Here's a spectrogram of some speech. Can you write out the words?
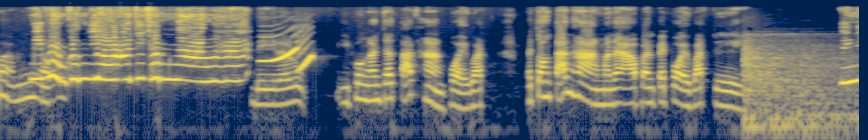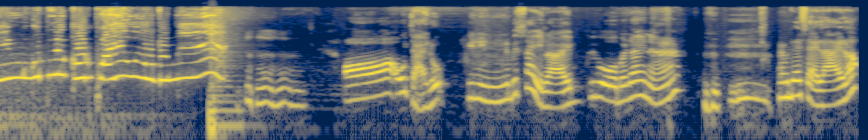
อะมันมีเดี๋ยวผมคน เดียวฮะที่ทำงานนะฮะดีแล้วลูก อีพวกนั้นจะตัดห่างปล่อยวัดไม่ต้องตัดห่างมันนะเอามันไปปล่อยวัดเลยอย่างนี้มึงก็พูดเกินไปอยู่ตรงนี้ อ๋อโอ้จ่ายลูกพี่นินไม่ใส่ร้ายพี่โบไม่ได้นะไม่ได้ใส่ร้ายหรอก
